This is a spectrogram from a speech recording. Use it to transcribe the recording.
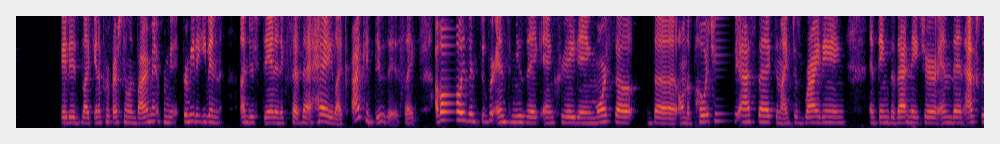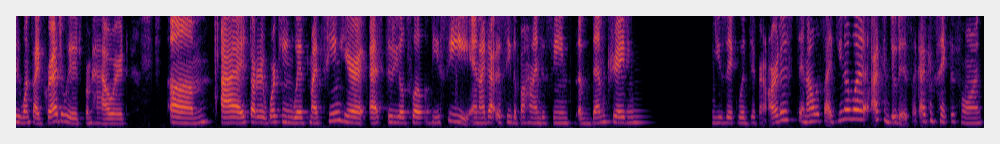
like in a professional environment for me for me to even understand and accept that hey like i could do this. Like i've always been super into music and creating more so the on the poetry aspect and like just writing and things of that nature. And then actually once i graduated from howard um, i started working with my team here at studio 12 dc and i got to see the behind the scenes of them creating music with different artists and i was like you know what? I can do this. Like i can take this on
